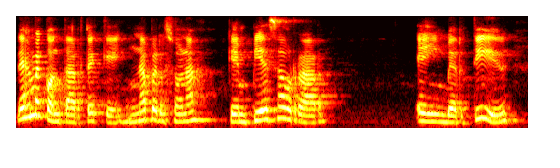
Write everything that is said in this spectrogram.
déjame contarte que una persona que empieza a ahorrar e invertir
